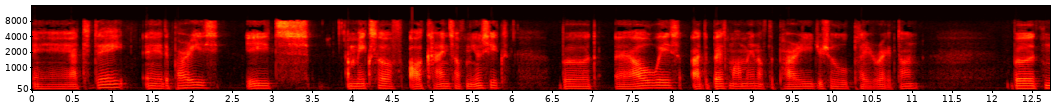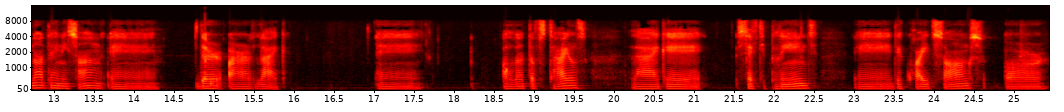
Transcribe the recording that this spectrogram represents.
Uh, today, uh, the parties it's a mix of all kinds of music, but always at the best moment of the party, you should play reggaeton, but not any song. There are like uh, a lot of styles, like uh, safety planes, uh, the quiet songs, or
